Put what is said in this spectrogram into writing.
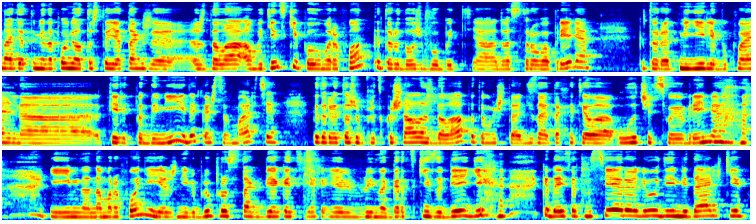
Надя, ты мне напомнила то, что я также ждала алматинский полумарафон, который должен был быть 22 а, апреля, который отменили буквально перед пандемией, да, кажется, в марте, который я тоже предвкушала, ждала, потому что, не знаю, так хотела улучшить свое время. И именно на марафоне я же не люблю просто так бегать, я, я люблю именно городские забеги, когда есть атмосфера, люди, медальки.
